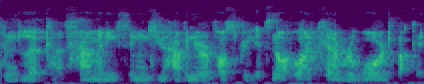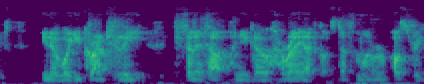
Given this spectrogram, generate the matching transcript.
can look at how many things you have in your repository. It's not like a reward bucket, you know, where you gradually fill it up and you go, hooray, I've got stuff in my repository.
